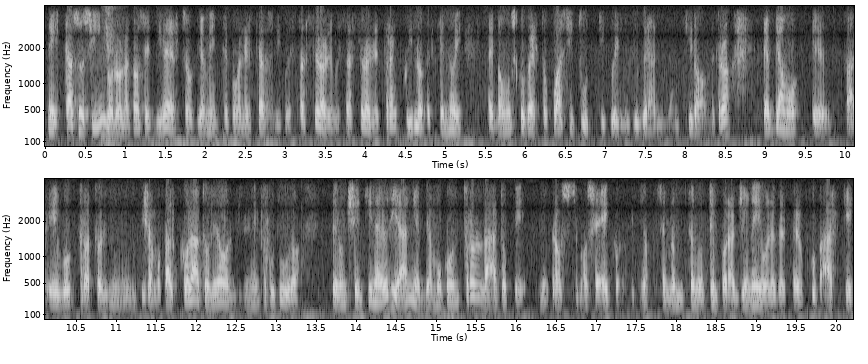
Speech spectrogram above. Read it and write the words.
Nel caso singolo la cosa è diversa ovviamente come nel caso di questo asteroide, questo asteroide è tranquillo perché noi abbiamo scoperto quasi tutti quelli più grandi da un chilometro e abbiamo eh, fatto, diciamo, calcolato le ordini nel futuro per un centinaio di anni abbiamo controllato che nel prossimo secolo, che sembra un tempo ragionevole per preoccuparti,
